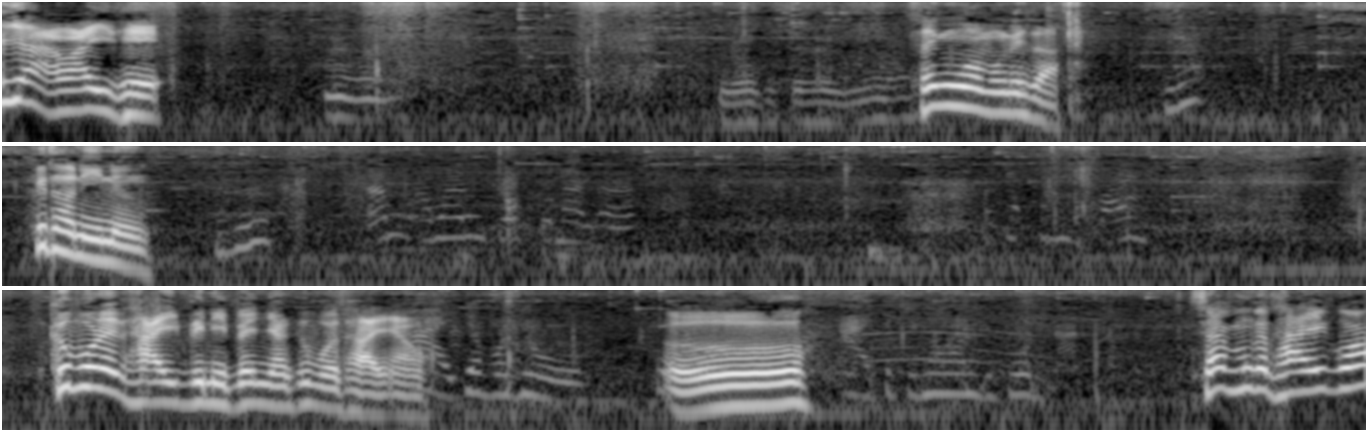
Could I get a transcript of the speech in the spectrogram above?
คืออย่าไว้เถอะใช้งัวมึงดิสะคือเท่านี้หนึ่งคือบ่ได้ไทยปีนี้เป็นหยังคือบ่ไทยเอาอายจะบ่อยู่เอออายจะไปนอนอยู่พุ่นน่ะแซ่บมันก็ไทยกว่า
